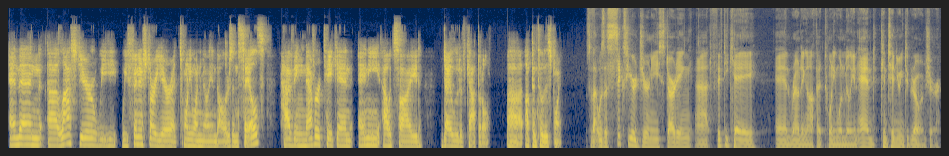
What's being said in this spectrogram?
And then uh, last year, we, we finished our year at $21 million in sales having never taken any outside dilutive capital uh, up until this point. So that was a six year journey starting at 50K and rounding off at 21 million and continuing to grow, I'm sure.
